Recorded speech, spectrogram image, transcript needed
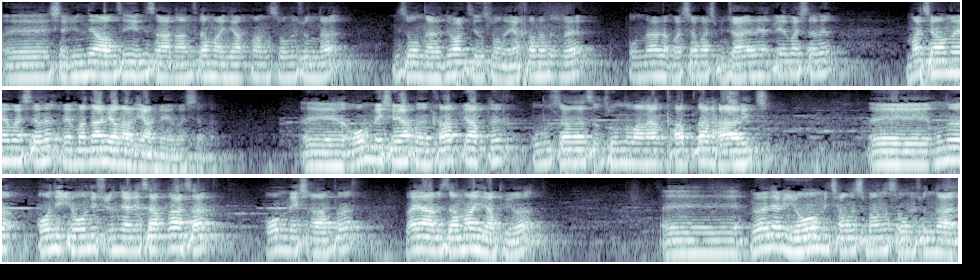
ee, işte günde 6-7 saat antrenman yapmanın sonucunda biz onları 4 yıl sonra yakaladık ve onlarla başa baş mücadele etmeye başladık. Maç almaya başladık ve madalyalar gelmeye başladı. Ee, 15'e yakın kamp yaptık. Uluslararası turnuvalar, kamplar hariç. Ee, bunu 12-13 günden hesaplarsak 15 kampı bayağı bir zaman yapıyor. Ee, böyle bir yoğun bir çalışmanın sonucunda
